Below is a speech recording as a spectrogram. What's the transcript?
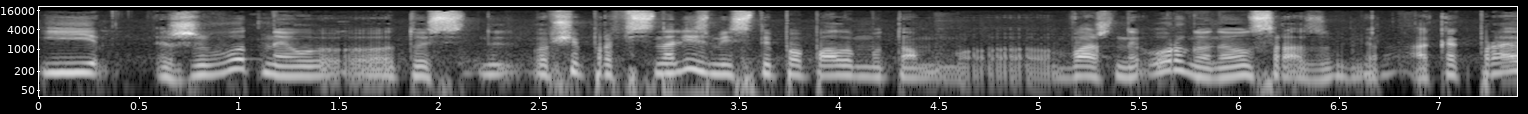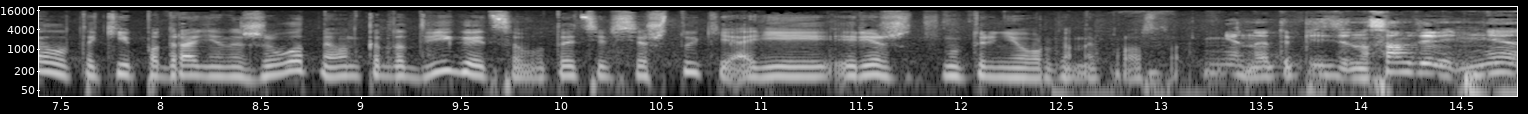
И животное, э, то есть ну, вообще профессионализм, если ты попал ему там э, важный орган, и он сразу умер. А как правило, такие подраненные животные, он когда двигается, вот эти все штуки, они режут внутренние органы просто. Не, ну это пиздец. На самом деле, мне,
